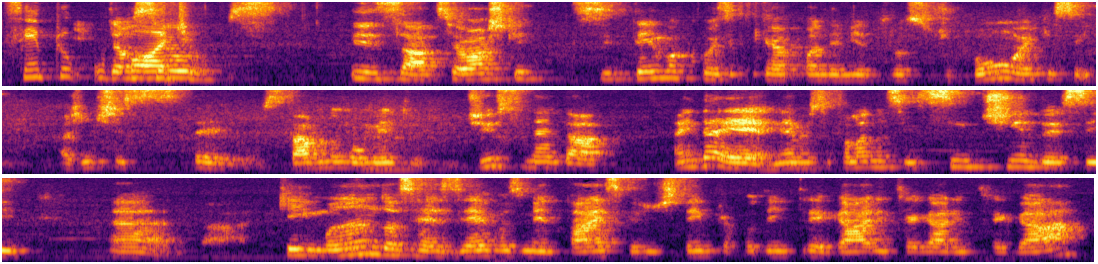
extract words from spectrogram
sempre o então, pódio. Se eu, Exato. Eu acho que se tem uma coisa que a pandemia trouxe de bom é que assim a gente é, estava no momento disso, né? Da ainda é, né? Você falando assim, sentindo esse uh, queimando as reservas mentais que a gente tem para poder entregar, entregar, entregar.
